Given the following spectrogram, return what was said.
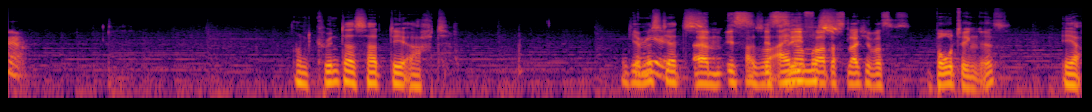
Ja. Und Quintas hat D8. Und ihr Geil. müsst jetzt. Ähm, ist Also ist einer Seefahrt muss- das gleiche, was Boating ist? ja,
